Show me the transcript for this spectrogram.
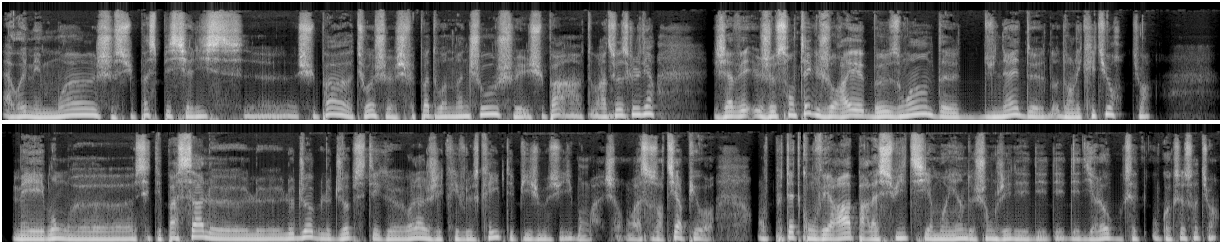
ah ouais, mais moi, je suis pas spécialiste. euh, je suis pas, tu vois, je, je fais pas de one-man show. Je, je suis pas, tu vois ce que je veux dire? J'avais, je sentais que j'aurais besoin d'une aide dans l'écriture, tu vois. Mais bon, euh, c'était pas ça le, le, job. Le job, c'était que voilà, j'écrive le script et puis je me suis dit bon, bah, on va s'en sortir. Puis peut-être qu'on verra par la suite s'il y a moyen de changer des, des, des, dialogues ou, ou quoi que ce soit, tu vois.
